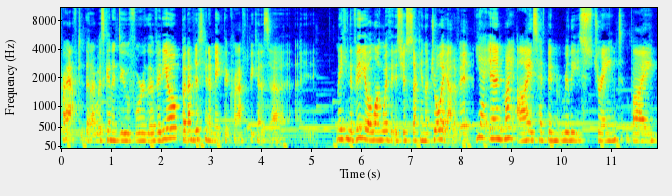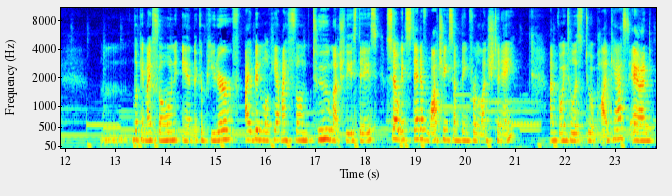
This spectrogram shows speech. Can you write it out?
craft that I was gonna do for the video, but I'm just gonna make the craft because uh, making the video along with it is just sucking the joy out of it. Yeah, and my eyes have been really strained by um, looking at my phone and the computer. I've been looking at my phone too much these days. So instead of watching something for lunch today, I'm going to listen to a podcast and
